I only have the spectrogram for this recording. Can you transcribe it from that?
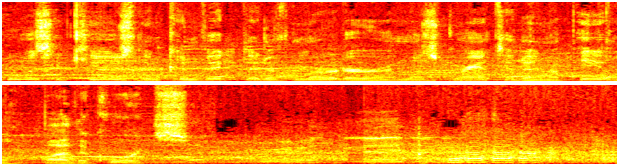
who was accused and convicted of murder and was granted an appeal by the courts.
